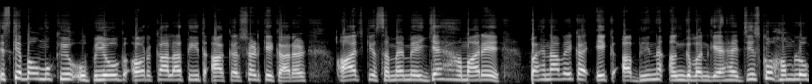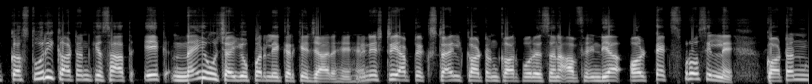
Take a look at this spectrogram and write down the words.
इसके बहुमुखी उपयोग और कालातीत आकर्षण के कारण आज के समय में यह हमारे पहनावे का एक अभिन्न अंग बन गया है, जिसको हम लोग कस्तूरी कॉटन के साथ एक नई ऊंचाइयों पर लेकर के जा रहे हैं। Ministry of textile cotton corporation of India और टेक्सप्रोसिल ने कॉटन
